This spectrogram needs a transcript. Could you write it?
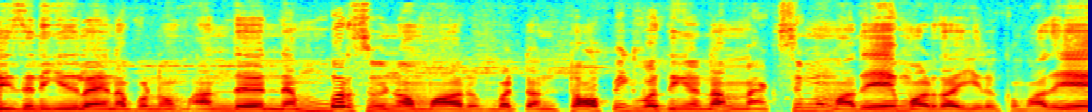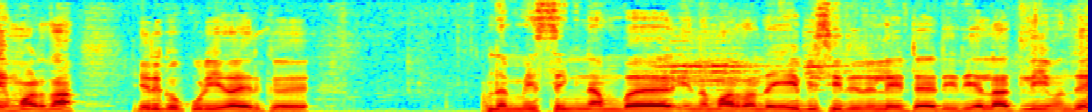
ரீசனிங் இதெல்லாம் என்ன பண்ணும்? அந்த நம்பர்ஸ் வேணால் மாறும். பட் அந்த டாபிக் பார்த்திங்கன்னா மேக்ஸிமம் அதே மாதிரி தான் இருக்கும். அதே மாதிரி தான் இருக்கக்கூடியதாக இருக்குது இந்த மிஸ்ஸிங் நம்பர் இந்த மாதிரி தான் அந்த ஏபிசிடி ரிலேட்டட் இது எல்லாத்துலேயும் வந்து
